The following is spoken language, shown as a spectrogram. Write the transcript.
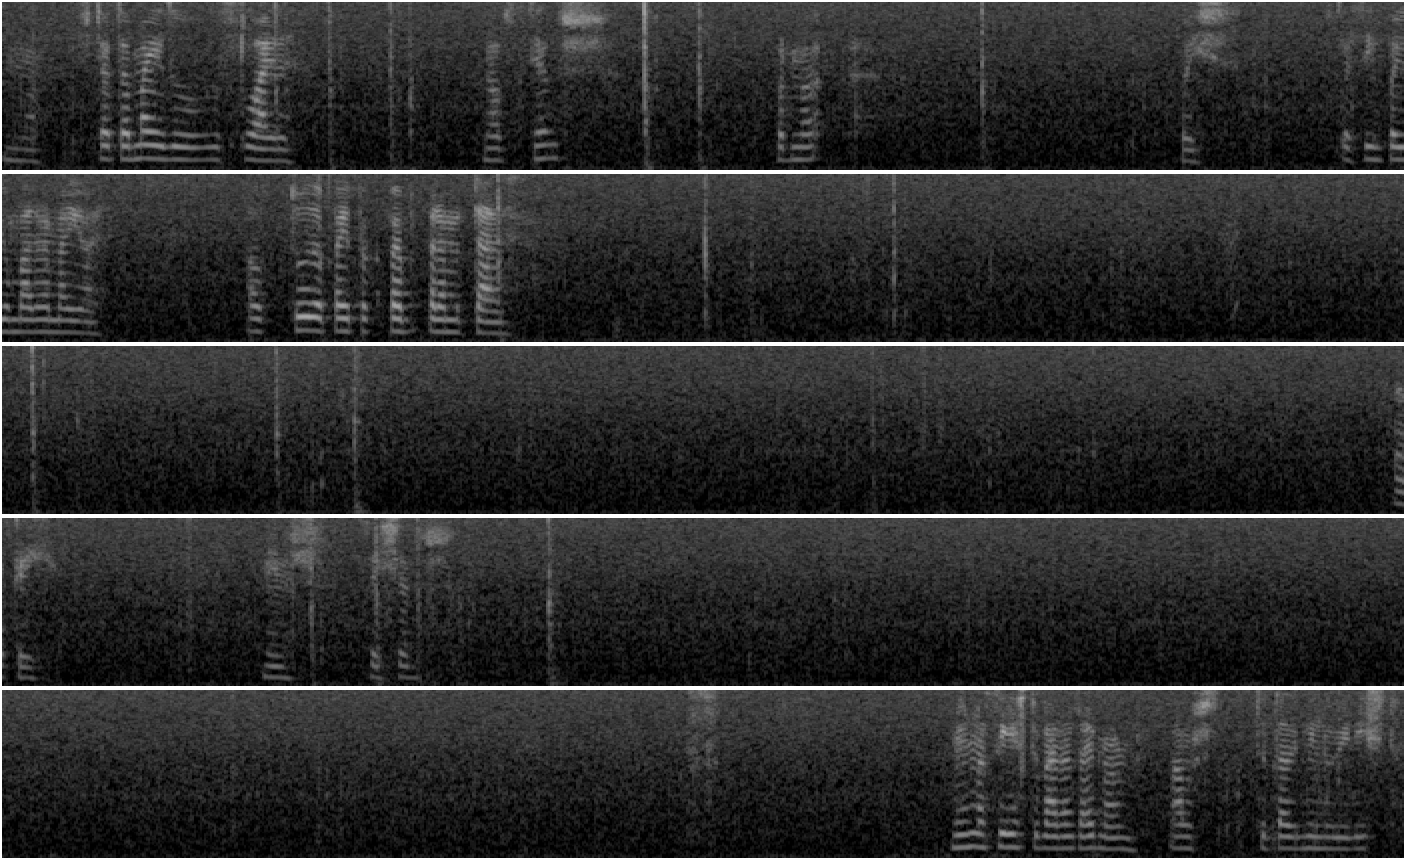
Não. Isto é o tamanho do, do slider. 900 por no... Pois. Isto é assim para um banner maior altura para ir para, para, para metade. Ok. Menos seiscentos. Mesmo assim este balance é enorme. Vamos tentar diminuir isto.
